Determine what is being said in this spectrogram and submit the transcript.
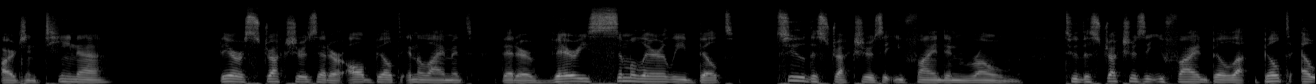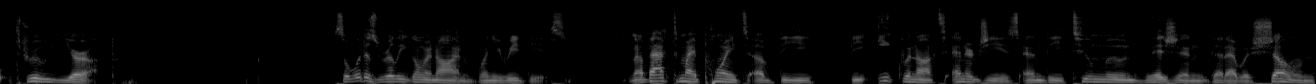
Argentina, there are structures that are all built in alignment that are very similarly built to the structures that you find in Rome, to the structures that you find built out through Europe. So, what is really going on when you read these? Now, back to my point of the the equinox energies and the two moon vision that I was shown.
